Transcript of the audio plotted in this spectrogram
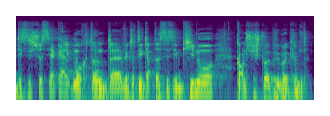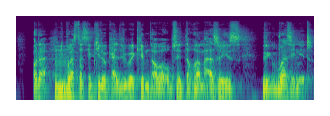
das ist schon sehr geil gemacht gemacht. Und äh, wie gesagt, ich glaube, dass das im Kino ganz schön stark rüberkommt. Oder mhm. ich weiß, dass es im Kino geil rüberkommt, aber ob es nicht daheim also ist, weiß ich nicht.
